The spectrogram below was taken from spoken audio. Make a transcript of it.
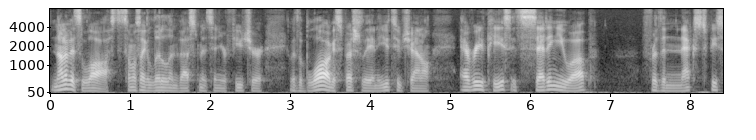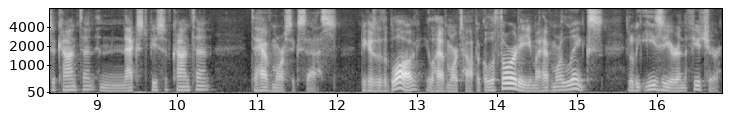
none of it's lost. It's almost like little investments in your future. With a blog, especially in a YouTube channel, every piece it's setting you up for the next piece of content and the next piece of content to have more success. Because with a blog, you'll have more topical authority, you might have more links. It'll be easier in the future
